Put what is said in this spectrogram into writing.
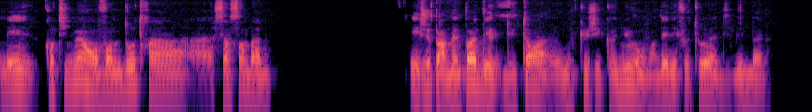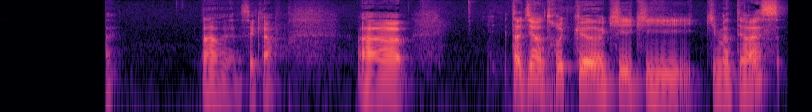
mais continuer à en vendre d'autres à, 500 balles. Et je parle même pas du temps que j'ai connu où on vendait des photos à 10 000 balles. Ah c'est clair. Euh, tu as dit un truc euh, qui, m'intéresse.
